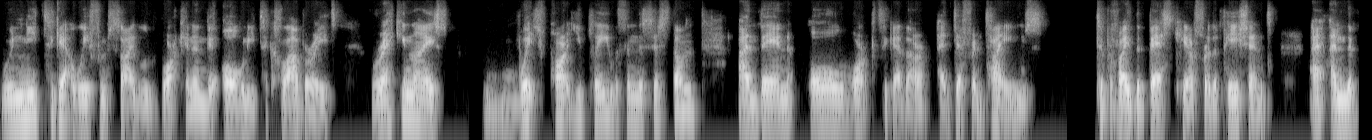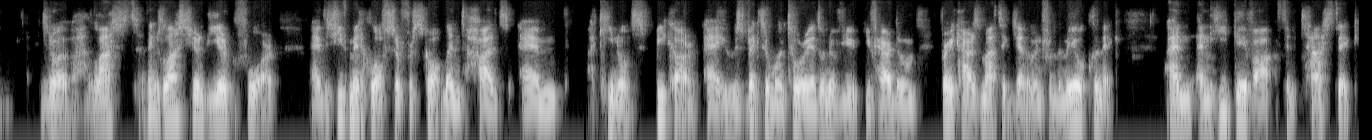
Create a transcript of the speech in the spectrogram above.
We need to get away from siloed working and they all need to collaborate, recognize which part you play within the system, and then all work together at different times to provide the best care for the patient. And the, you know, last I think it was last year, the year before, uh, the chief medical officer for Scotland had um, a keynote speaker uh, who was Victor Montori. I don't know if you, you've heard of him, very charismatic gentleman from the Mayo Clinic. And, and he gave a fantastic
